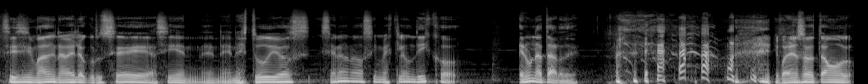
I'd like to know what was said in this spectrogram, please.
Sí, sí, más de una vez lo crucé así en, estudios. Dice, no, no, sí, mezclé un disco en una tarde. y por eso estamos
